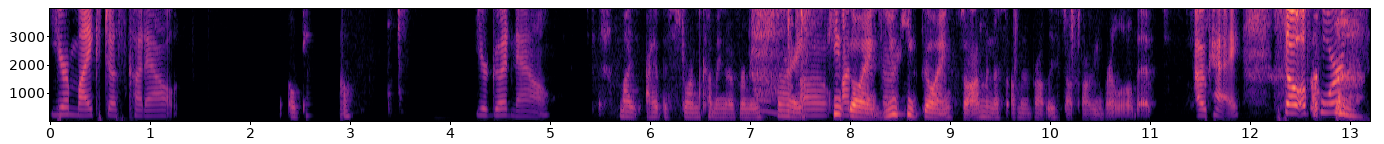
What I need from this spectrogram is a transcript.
Your mic just cut out. Okay. You're good now. My, I have a storm coming over me. Sorry. Oh, keep I'm so going. sorry. You keep going. So I'm gonna I'm gonna probably stop talking for a little bit. Okay. So of course,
